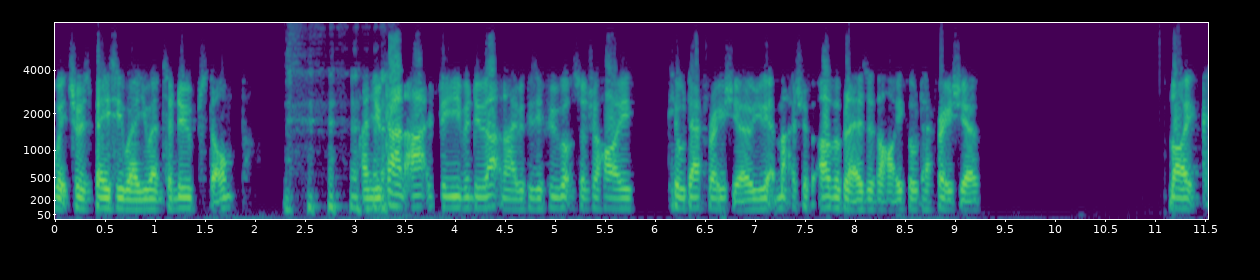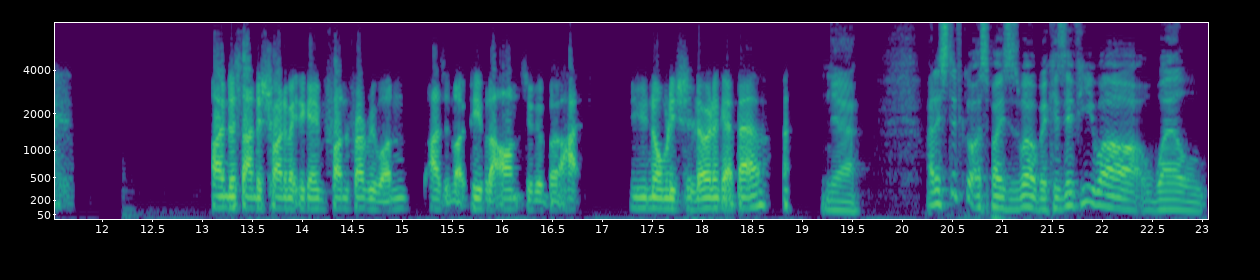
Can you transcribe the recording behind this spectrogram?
which was basically where you went to noob stomp, and you can't actually even do that now because if you've got such a high kill death ratio, you get matched with other players with a high kill death ratio. Like, I understand it's trying to make the game fun for everyone, as in like people that aren't super, but you normally should learn and get better. Yeah. And it's difficult, I suppose, as well, because if you are well,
